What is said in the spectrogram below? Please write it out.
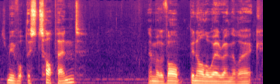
Let's move up this top end. Then we'll have all been all the way around the lake.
